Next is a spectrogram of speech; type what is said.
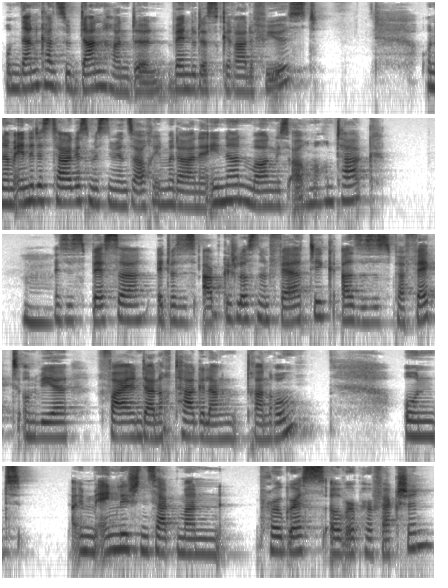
Und dann kannst du dann handeln, wenn du das gerade fühlst. Und am Ende des Tages müssen wir uns auch immer daran erinnern, morgen ist auch noch ein Tag. Mhm. Es ist besser, etwas ist abgeschlossen und fertig, als es ist perfekt und wir feilen da noch tagelang dran rum. Und im Englischen sagt man Progress over Perfection.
